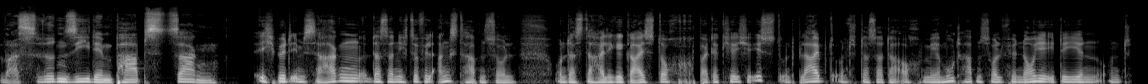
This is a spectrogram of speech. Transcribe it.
Was würden Sie dem Papst sagen? Ich würde ihm sagen, dass er nicht so viel Angst haben soll und dass der Heilige Geist doch bei der Kirche ist und bleibt und dass er da auch mehr Mut haben soll für neue Ideen und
